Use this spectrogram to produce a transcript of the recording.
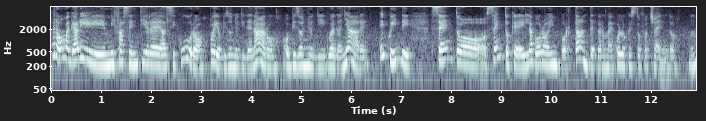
Però magari mi fa sentire al sicuro, poi ho bisogno di denaro, ho bisogno di guadagnare e quindi sento, sento che il lavoro è importante per me, quello che sto facendo. Mm?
